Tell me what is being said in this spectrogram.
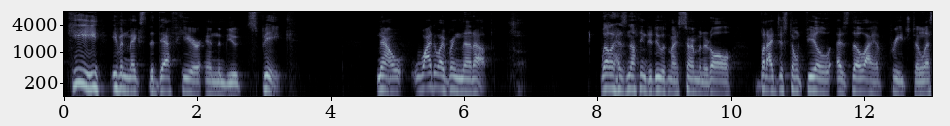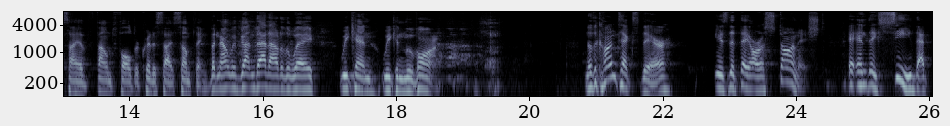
He even makes the deaf hear and the mute speak. Now, why do I bring that up? Well, it has nothing to do with my sermon at all but I just don't feel as though I have preached unless I have found fault or criticized something. But now we've gotten that out of the way, we can, we can move on. Now, the context there is that they are astonished and they see that,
